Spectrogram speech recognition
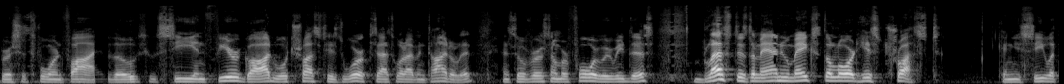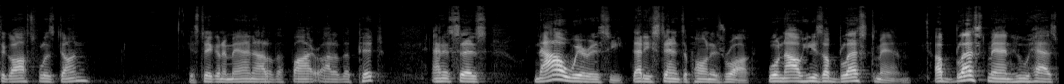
verses 4 and 5. Those who see and fear God will trust his works. That's what I've entitled it. And so, verse number 4, we read this Blessed is the man who makes the Lord his trust. Can you see what the gospel has done? He's taken a man out of the fire, out of the pit, and it says, Now where is he that he stands upon his rock? Well, now he's a blessed man, a blessed man who has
